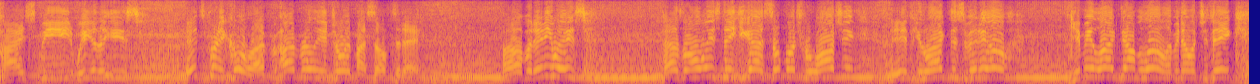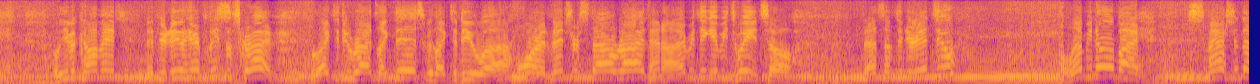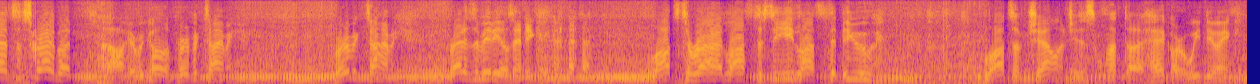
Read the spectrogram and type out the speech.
high speed wheelies, it's pretty cool. I've, I've really enjoyed myself today. Uh, but anyways, as always, thank you guys so much for watching. If you like this video, give me a like down below. Let me know what you think. Leave a comment. If you're new here, please subscribe. We like to do rides like this. We like to do uh, more adventure style rides and uh, everything in between. So if that's something you're into, let me know by smashing that subscribe button. Oh, here we go. Perfect timing. Perfect timing. Right as the video's ending. lots to ride, lots to see, lots to do. Lots of challenges. What the heck are we doing?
